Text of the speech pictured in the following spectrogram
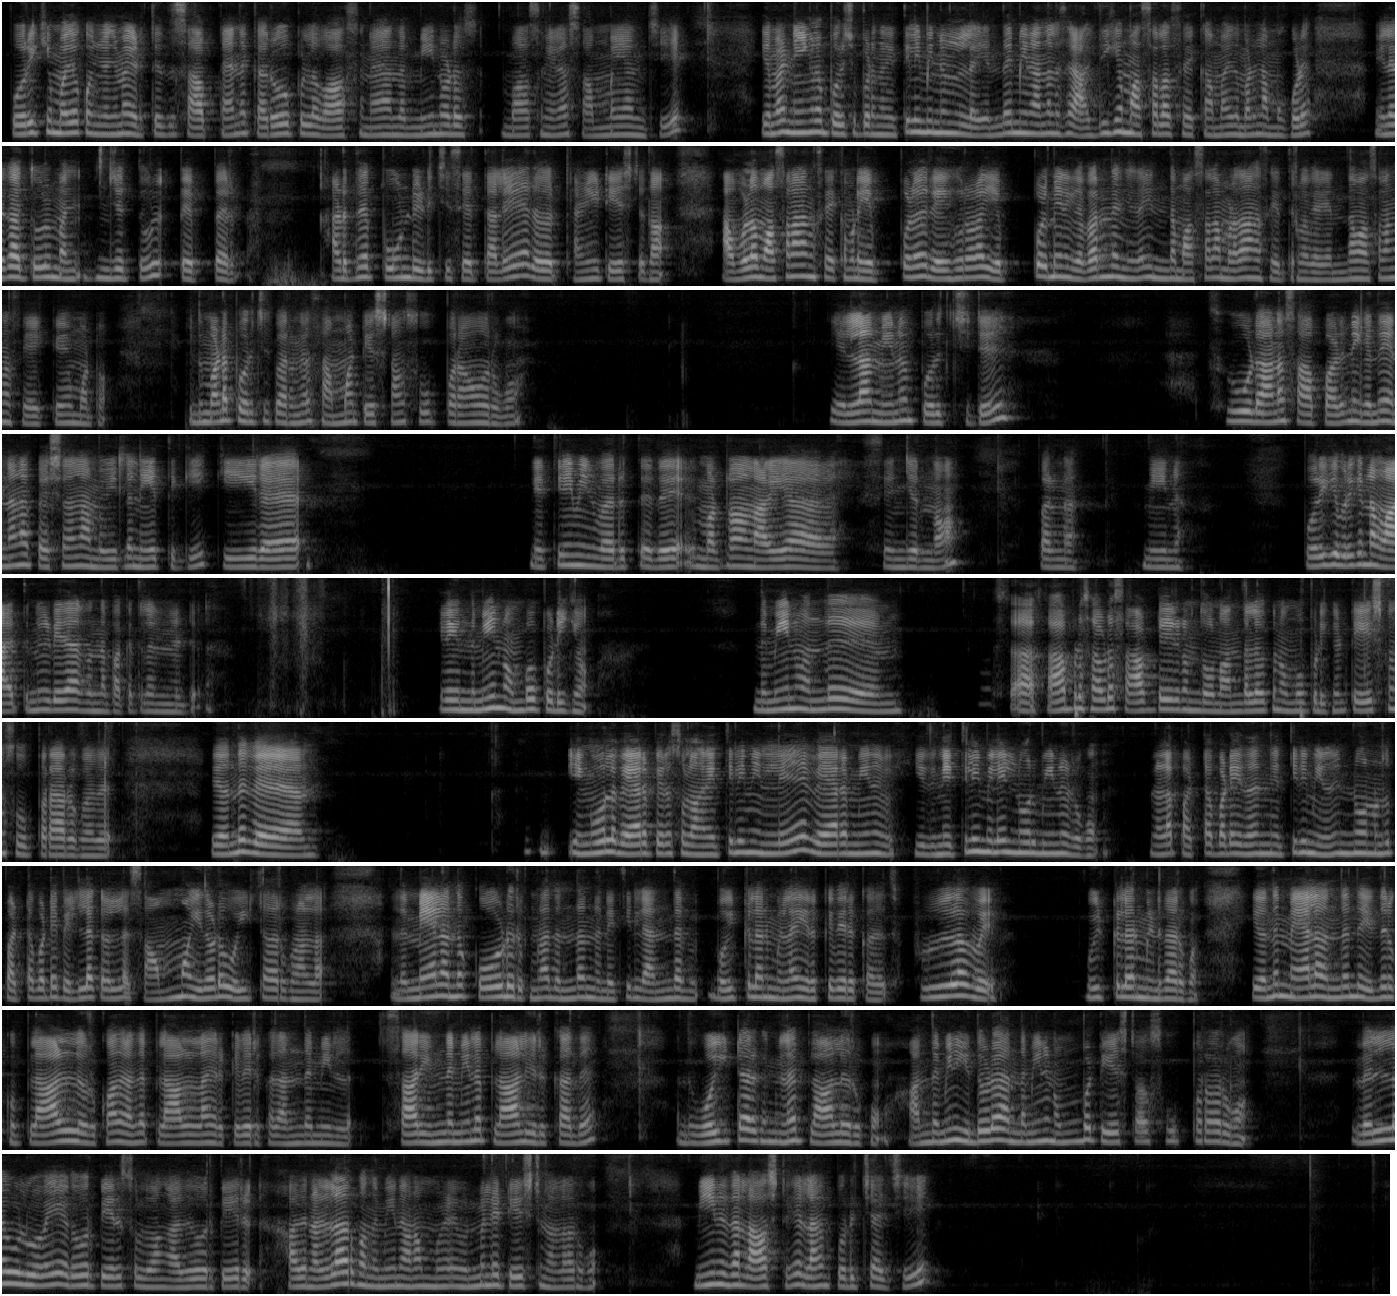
பொரிக்கும் போதே கொஞ்சம் கொஞ்சமாக எடுத்து எடுத்து சாப்பிட்டேன். அந்த கருவேப்பிலை வாசனை அந்த மீனோட வாசனையெல்லாம் செம்மையாக இருந்துச்சு. இது மாதிரி நீங்களும் பொரிச்சு போடுங்க நெத்திலி மீனும் இல்லை. எந்த மீனாக இருந்தாலும் சரி அதிக மசாலா சேர்க்காம இது மாதிரி நம்ம கூட மிளகாத்தூள் மஞ்சத்தூள் பெப்பர். அடுத்து பூண்டு இடித்து சேர்த்தாலே அது ஒரு தனி டேஸ்ட்டு தான். அவ்வளோ மசாலா நாங்கள் சேர்க்க மாட்டோம். எப்பொழுதும் ரெகுலராக எப்பொழுதுமே எனக்கு விவரம் தெரிஞ்சதால் இந்த மசாலா மட்டும் தான் நாங்கள் சேர்த்துருக்கோம் வேறு எந்த மசாலா நாங்கள் சேர்க்கவே மாட்டோம். இது மட்டும் பொரிச்சு பாருங்கள் செம்ம டேஸ்ட்டாகவும் சூப்பராகவும் இருக்கும். எல்லா மீனும் பொரிச்சிட்டு சூடான சாப்பாடு. இன்றைக்கி வந்து என்னென்ன ஸ்பெஷலாக நம்ம வீட்டில் நேற்றுக்கு கீரை நெத்திலி மீன் வறுத்தது. இது மட்டும் நிறையா செஞ்சுருந்தோம். பாருங்கள் மீன். பொறிக்க பொறிக்க நான் தின்னுக்கிட்டே தான் இருந்தேன் பக்கத்தில் நின்றுட்டு எனக்கு இந்த மீன் ரொம்ப பிடிக்கும். இந்த மீன் வந்து சா சாப்பிட சாப்பிட சாப்பிட்டே இருக்கணும்னு தோணும். அந்தளவுக்கு ரொம்ப பிடிக்கும். டேஸ்ட்டும் சூப்பராக இருக்கும் இது இது வந்து வே எங்கள் ஊரில் வேறு பேரை சொல்லுவாங்க. நெத்திலி மீன்லேயே வேறு மீன் இது நெத்திலி மீன்லேயே இன்னொரு மீன் இருக்கும். நல்லா பட்டை பட்டை இதாவது நெத்திலி மீன் வந்து இன்னொன்று வந்து பட்டை வெள்ளை கலரில் செம்ம இதோட ஒயிட்டாக இருக்கும் நல்லா. அந்த மேலே அந்த கோடு இருக்கும்னா அது வந்து அந்த நெத்திலி அந்த ஒயிட் கலர் மீன்லாம் இருக்கவே இருக்காது. ஃபுல்லாக ஒயிட் கலர் மீன் தான் இருக்கும். இது வந்து மேலே வந்து அந்த இது இருக்கும். பிளால் இருக்கும். அதில் வந்து பிளாலெலாம் இருக்கவே இருக்காது. அந்த மீனில். சாரி இந்த மீனில் பிளால் இருக்காது. அந்த ஒயிட்டாக இருக்க மீனில் பிளால் இருக்கும். அந்த மீன் இதோட அந்த மீன் ரொம்ப டேஸ்ட்டாக சூப்பராக இருக்கும். வெள்ளை உழுவவே ஏதோ ஒரு பேர் சொல்லுவாங்க. அது ஒரு பேர். அது நல்லாயிருக்கும் அந்த மீன். ஆனால் உண்மையிலே டேஸ்ட்டு நல்லாயிருக்கும் மீன் தான் லாஸ்ட்டு எல்லாமே பொரிச்சாச்சு.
